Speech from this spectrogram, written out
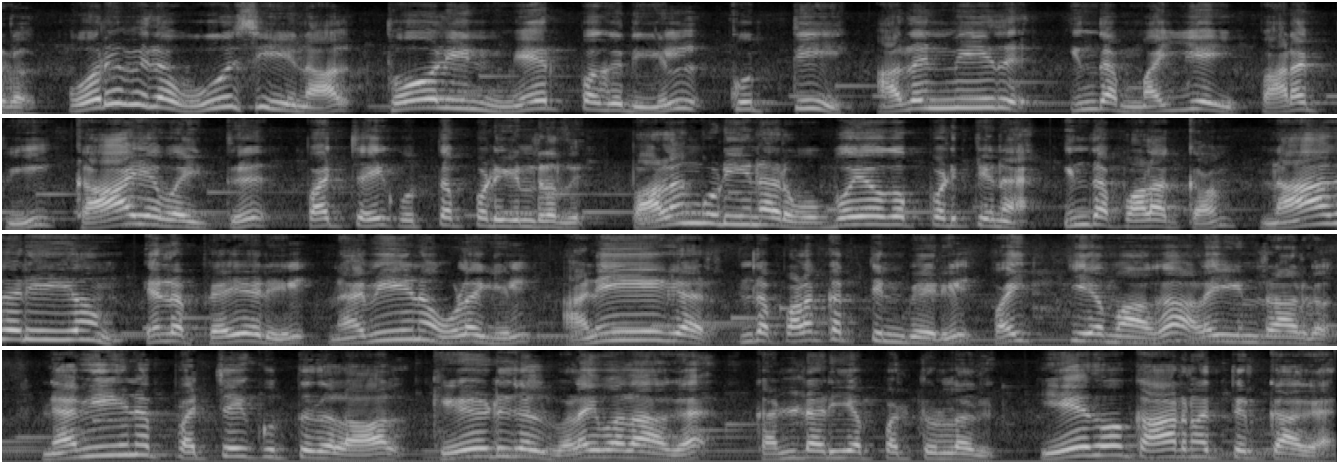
கொள்கிறார்கள். ஒருவித ஊசியினால் தோலின் மேற்பகுதியில் குத்தி அதன் மீது இந்த மையை பரப்பி காய வைத்து பச்சை குத்தப்படுகின்றது. பழங்குடியினர் உபயோகப்படுத்தின இந்த பழக்கம் நாகரீகம் என்ற பெயரில் நவீன உலகில் அநேகர் இந்த பழக்கத்தின் பேரில் பைத்தியமாக அலைகின்றார்கள். நவீன பச்சை குத்துதலால் கேடுகள் விளைவதாக கண்டறியப்பட்டுள்ளது. ஏதோ காரணத்திற்காக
